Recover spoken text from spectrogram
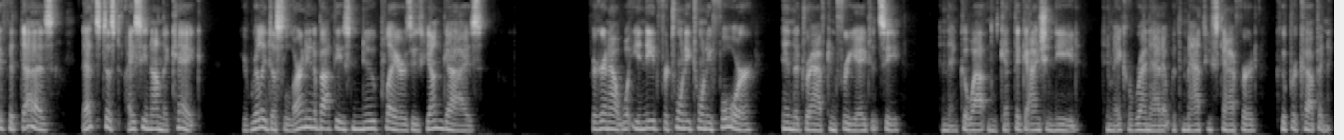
if it does, that's just icing on the cake. You're really just learning about these new players, these young guys, figuring out what you need for 2024 in the draft and free agency, and then go out and get the guys you need to make a run at it with Matthew Stafford, Cooper Kupp, and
